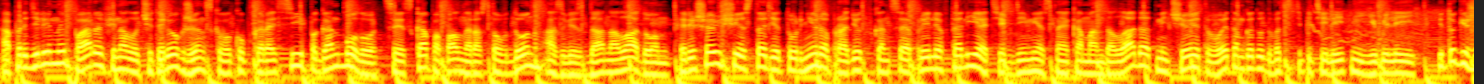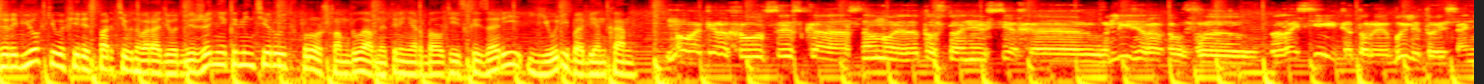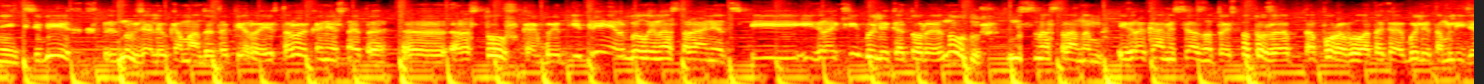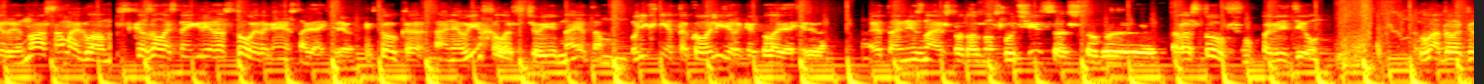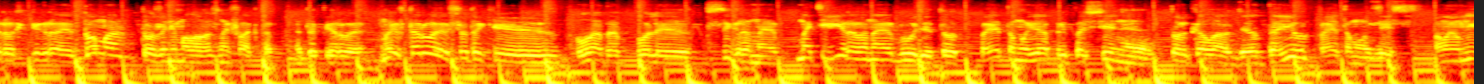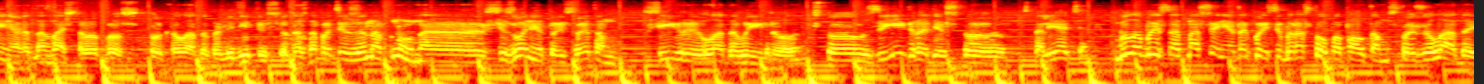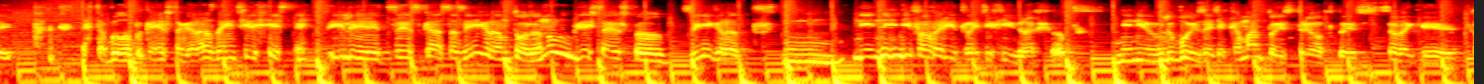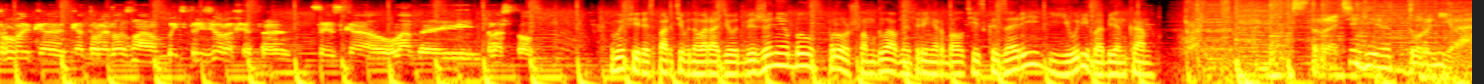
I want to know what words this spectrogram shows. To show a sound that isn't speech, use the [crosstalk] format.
Определены пары финала четырех женского Кубка России по гандболу. ЦСКА попал на Ростов-Дон, а «Звезда» на «Ладу». Решающая стадия турнира пройдет в конце апреля в Тольятти, где местная команда «Лада» отмечает в этом году 25-летний юбилей. Итоги жеребьевки в эфире спортивного радиодвижения комментирует в прошлом главный тренер «Балтийской зари» Юрий Бабенко. Ну, во-первых, у ЦСКА основное то, что они всех э, лидеров в России, которые были, то есть они к себе их ну, взяли в команду, это первое. И второе, конечно, это э, Ростов, как бы и тренер был иностранец, и игроки были, которые, ну, с иностранными игроками связаны, то есть, ну, тоже опора была такая, были там лидеры. Ну, а самое главное, сказалось на игре Ростова, это, конечно, Вякирева. Как только Аня уехала, все, и на этом у них нет такого такого лидера, как была Вяхерева. Это не знаю, что должно случиться, чтобы Ростов победил. Лада, во-первых, играет дома, тоже немаловажный фактор. Это первое. Ну и второе, все-таки Лада более сыгранная, мотивированная будет. Вот. Поэтому я предпочтение только Ладе отдаю. Поэтому здесь, по моему мнению, однозначно вопрос. Только Лада победит и все. Даже на протяжении, ну, на сезоне, то есть в этом все игры Лада выигрывала. Что в Звенигороде, что в Тольятти. Было бы соотношение такое, если бы Ростов попал там с той же Ладой. [laughs] Это было бы, конечно, гораздо интереснее. Или ЦСКА со Звенигородом тоже. Ну, я считаю, что Звенигород не, не, не фаворит в этих играх. Вот. Не, не в любой из этих команд, то есть трех. То есть все-таки тройка, которая должна быть в призерах, это ЦСКА, Лада и Ростов. В эфире спортивного радиодвижения был в прошлом главный тренер Балтийской зари Юрий Бабенко. Стратегия турнира.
